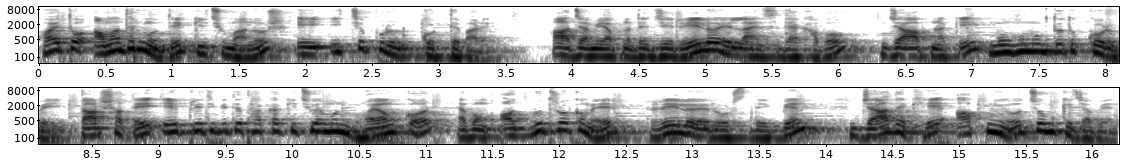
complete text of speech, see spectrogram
হয়তো আমাদের মধ্যে কিছু মানুষ এই ইচ্ছে পূরণ করতে পারে। আজ আমি আপনাদের যে রেলওয়ে লাইন্স দেখাবো, যা আপনাকে মোহমুগ্ধ তো করবেই তার সাথে এই পৃথিবীতে থাকা কিছু এমন ভয়ঙ্কর এবং অদ্ভুত রকমের রেলওয়ে রোডস দেখবেন, যা দেখে আপনিও চমকে যাবেন।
